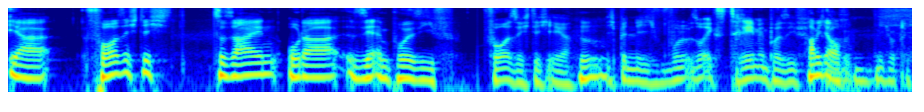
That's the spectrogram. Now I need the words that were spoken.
eher vorsichtig zu sein oder sehr impulsiv? Vorsichtig eher. Hm? Ich bin nicht so extrem impulsiv. Hab ich Also auch. Nicht wirklich.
